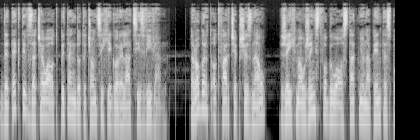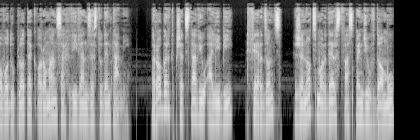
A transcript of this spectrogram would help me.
Detektyw zaczęła od pytań dotyczących jego relacji z Vivian. Robert otwarcie przyznał, że ich małżeństwo było ostatnio napięte z powodu plotek o romansach Vivian ze studentami. Robert przedstawił alibi, twierdząc, że noc morderstwa spędził w domu,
